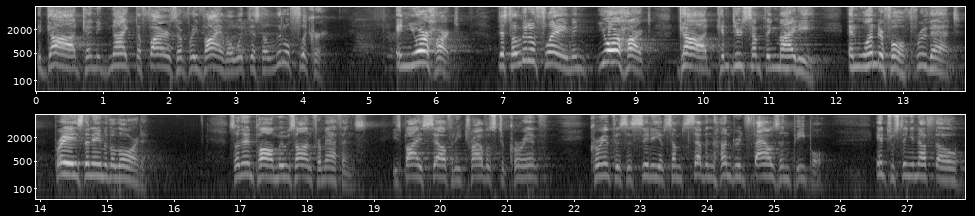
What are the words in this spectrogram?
that God can ignite the fires of revival with just a little flicker in your heart, just a little flame in your heart. God can do something mighty and wonderful through that. Praise the name of the Lord. So then Paul moves on from Athens. He's by himself and he travels to Corinth. Corinth is a city of some 700,000 people. Interesting enough, though,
